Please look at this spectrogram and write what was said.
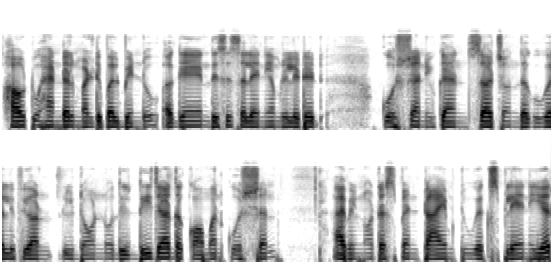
how to handle multiple window. Again this is selenium related question. You can search on the google if you are you don't know. These are the common question. I will not spend time to explain here.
